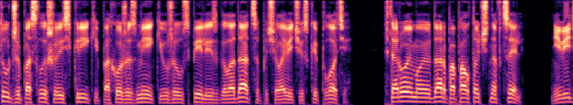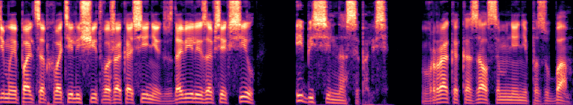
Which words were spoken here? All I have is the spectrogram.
Тут же послышались крики, похоже, змейки уже успели изголодаться по человеческой плоти. Второй мой удар попал точно в цель. Невидимые пальцы обхватили щит вожака синих, сдавили изо всех сил и бессильно осыпались. Враг оказался мне не по зубам.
